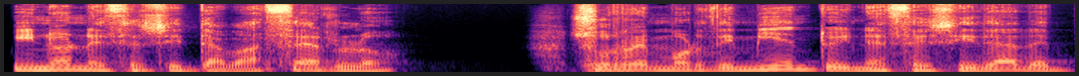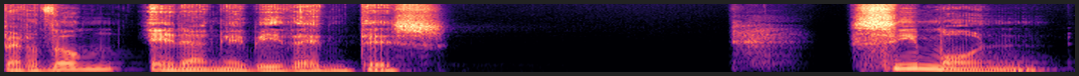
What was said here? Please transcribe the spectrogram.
y no necesitaba hacerlo. Su remordimiento y necesidad de perdón eran evidentes. Simón,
